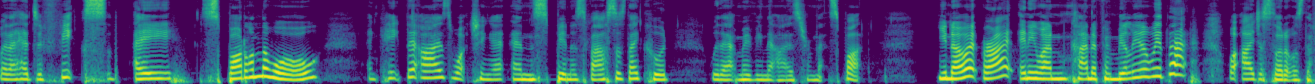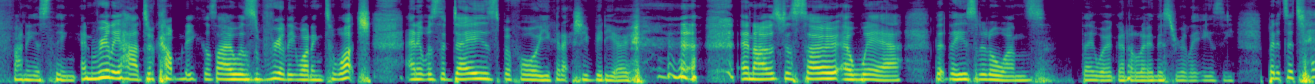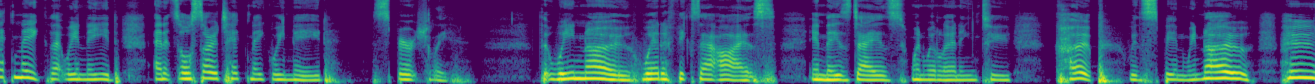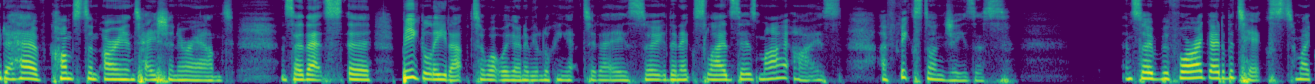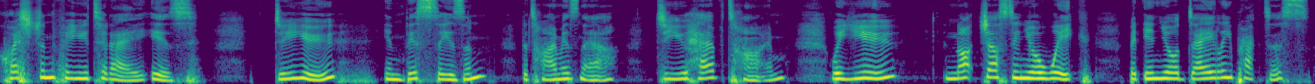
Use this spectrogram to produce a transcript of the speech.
where they had to fix a spot on the wall and keep their eyes watching it and spin as fast as they could without moving their eyes from that spot. You know it, right? Anyone kind of familiar with that? Well, I just thought it was the funniest thing and really hard to accompany because I was really wanting to watch. And it was the days before you could actually video. and I was just so aware that these little ones, they weren't going to learn this really easy. But it's a technique that we need. And it's also a technique we need spiritually. That we know where to fix our eyes in these days when we're learning to cope with spin. We know who to have constant orientation around. And so that's a big lead up to what we're going to be looking at today. So the next slide says, My eyes are fixed on Jesus. And so before I go to the text, my question for you today is Do you, in this season, the time is now, do you have time where you, not just in your week, but in your daily practice,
